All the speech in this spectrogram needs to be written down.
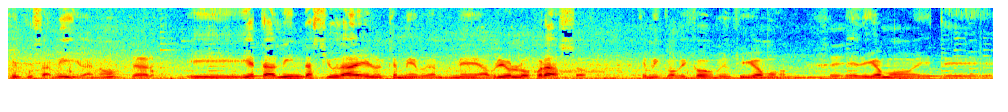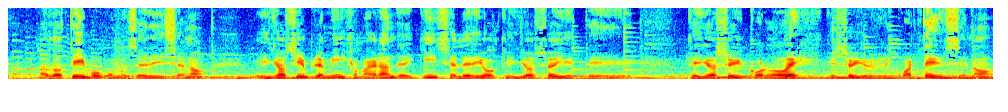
gentes amigas, ¿no? Claro. Y, esta linda ciudad es la que me, me abrió los brazos, que me cobijó, digamos, eh, digamos, este, adoptivo, como se dice, ¿no? Y yo siempre a mi hija más grande de 15 le digo que yo soy este que yo soy cordobés, que soy ricuartense, ¿no?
